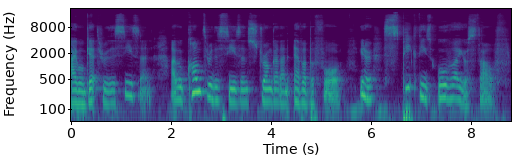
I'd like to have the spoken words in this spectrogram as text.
I will get through this season. I will come through this season stronger than ever before. You know, speak these over yourself.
